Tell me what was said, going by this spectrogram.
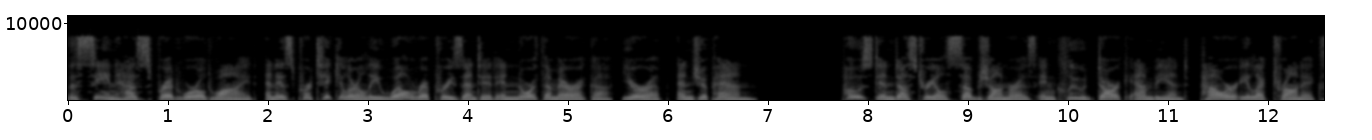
The scene has spread worldwide, and is particularly well represented in North America, Europe, and Japan. Post-industrial subgenres include dark ambient, power electronics,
